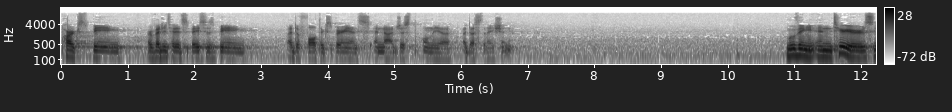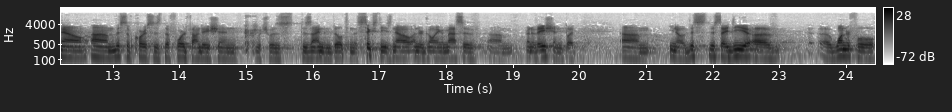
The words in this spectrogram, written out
parks being, or vegetated spaces being a default experience and not just only a, a destination. Moving interiors now, um, this of course is the Ford Foundation, which was designed and built in the 60s, now undergoing a massive um, renovation. But um, you know, this, this idea of a wonderful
